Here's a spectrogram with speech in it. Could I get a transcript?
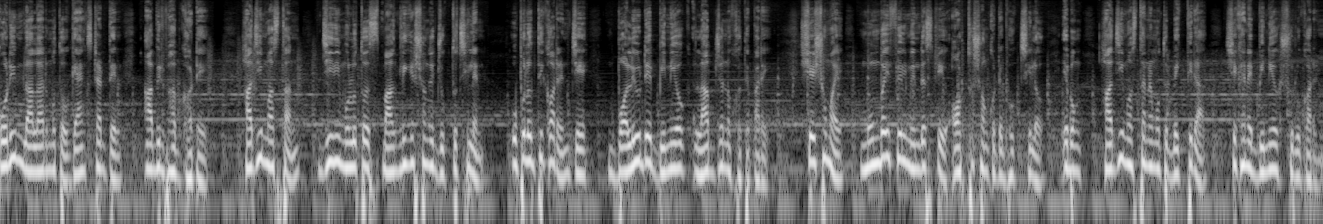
করিম লালার মতো গ্যাংস্টারদের আবির্ভাব ঘটে। হাজি মাস্তান, যিনি মূলত স্মাগলিংয়ের সঙ্গে যুক্ত ছিলেন উপলব্ধি করেন যে বলিউডে বিনিয়োগ লাভজনক হতে পারে। সে সময় মুম্বাই ফিল্ম ইন্ডাস্ট্রি অর্থ সংকটে ভুগছিল এবং হাজি মস্তানের মতো ব্যক্তিরা সেখানে বিনিয়োগ শুরু করেন।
